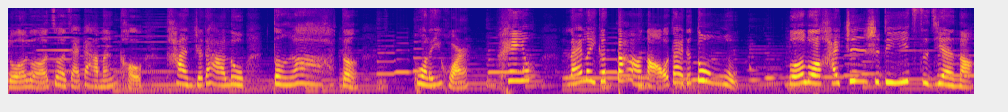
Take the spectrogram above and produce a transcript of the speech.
罗罗坐在大门口，看着大路，等啊等。过了一会儿，嘿呦，来了一个大脑袋的动物，罗罗还真是第一次见呢。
